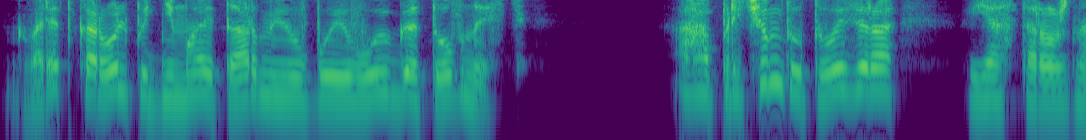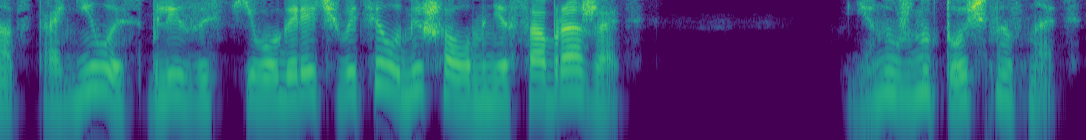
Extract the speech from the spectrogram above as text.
Говорят, король поднимает армию в боевую готовность. «А при чем тут озеро?» Я осторожно отстранилась, близость его горячего тела мешала мне соображать. «Мне нужно точно знать.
